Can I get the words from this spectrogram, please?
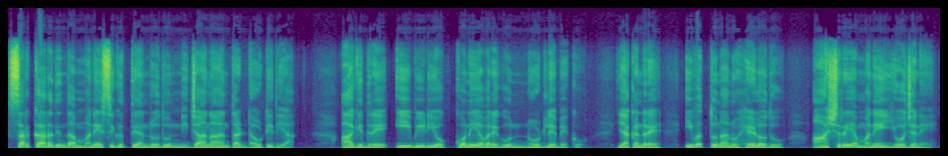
ಸರ್ಕಾರದಿಂದ ಮನೆ ಸಿಗುತ್ತೆ ಅನ್ನೋದು ನಿಜಾನಾ ಅಂತ ಡೌಟ್ ಇದೆಯಾ? ಆಗಿದ್ರೆ ಈ ವಿಡಿಯೋ ಕೊನೆಯವರೆಗೂ ನೋಡ್ಲೇಬೇಕು. ಯಾಕಂದ್ರೆ ಇವತ್ತು ನಾನು ಹೇಳೋದು ಆಶ್ರಯ ಮನೆ ಯೋಜನೆ.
